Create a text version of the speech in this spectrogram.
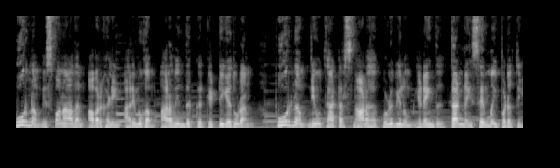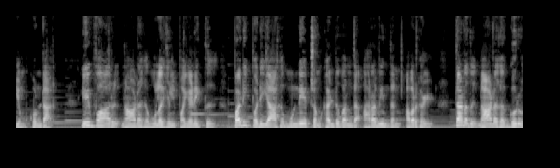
பூர்ணம் விஸ்வநாதன் அவர்களின் அறிமுகம் அரவிந்துக்கு கிட்டியதுடன் பூர்ணம் நியூ தியேட்டர்ஸ் நாடக குழுவிலும் இணைந்து தன்னை செம்மைப்படுத்தியும் கொண்டார். இவ்வாறு நாடக உலகில் பயணித்து படிப்படியாக முன்னேற்றம் கண்டு வந்த அரவிந்தன் அவர்கள் தனது நாடக குரு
